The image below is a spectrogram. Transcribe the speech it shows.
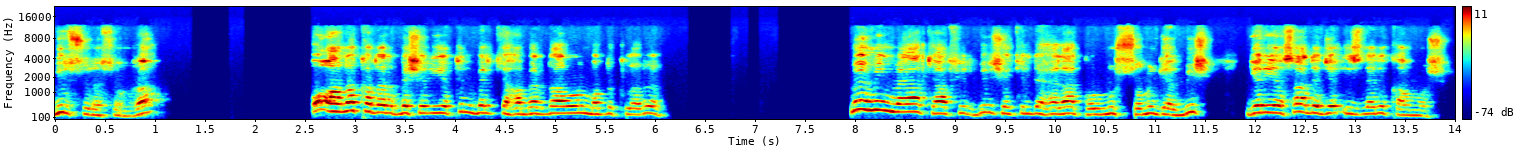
bir süre sonra o ana kadar beşeriyetin belki haberdar olmadıkları mümin veya kafir bir şekilde helak olmuş, sonu gelmiş, geriye sadece izleri kalmış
